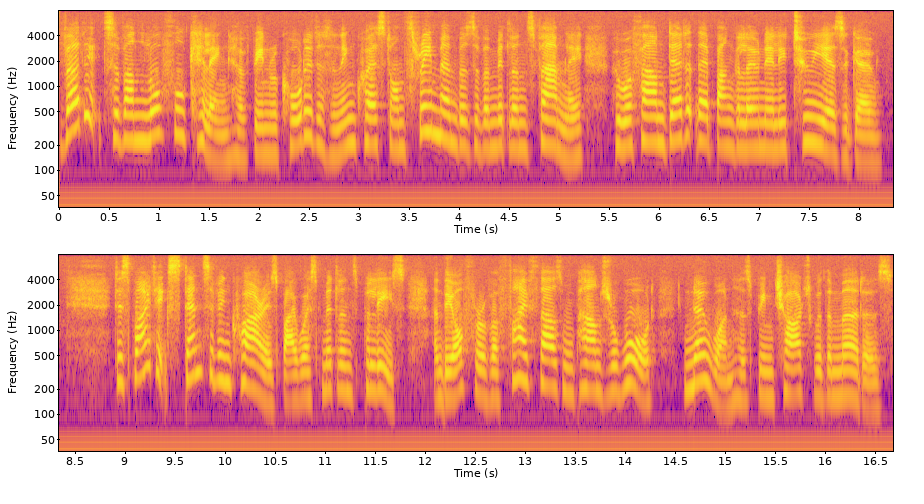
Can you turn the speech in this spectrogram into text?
Verdicts of unlawful killing have been recorded at an inquest on three members of a Midlands family who were found dead at their bungalow nearly two years ago. Despite extensive inquiries by West Midlands Police and the offer of a £5,000 reward, no one has been charged with the murders.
